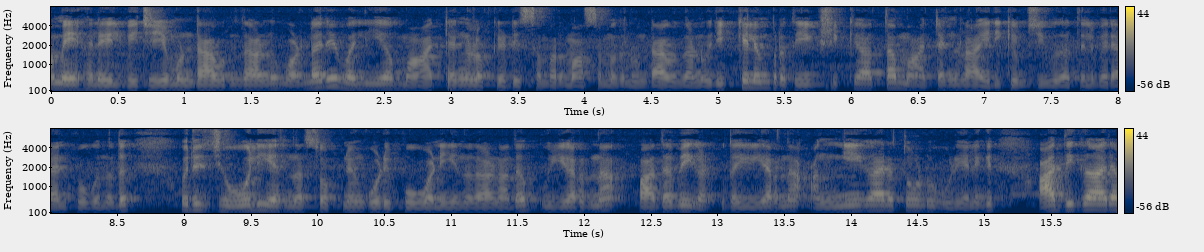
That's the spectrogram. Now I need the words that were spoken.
മേഖലയിൽ വിജയമുണ്ടാകുന്നതാണ് വളരെ വലിയ മാറ്റങ്ങളൊക്കെ ഡിസംബർ മാസം മുതൽ ഉണ്ടാകുന്നതാണ് ഒരിക്കലും പ്രതീക്ഷിക്കാത്ത മാറ്റങ്ങളായിരിക്കും ജീവിതത്തിൽ വരാൻ പോകുന്നത്. ഒരു ജോലി എന്ന സ്വപ്നം കൂടി പൂവണിയുന്നതാണ്. അത് ഉയർന്ന പദവികൾ ഉയർന്ന അംഗീകാരത്തോടു കൂടി അല്ലെങ്കിൽ അധികാര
